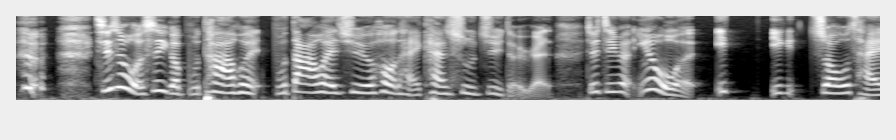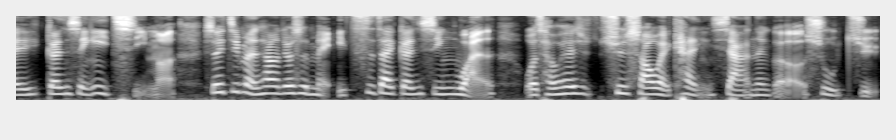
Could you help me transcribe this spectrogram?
其实我是一个不太会、不大会去后台看数据的人，就基本因为我一一周才更新一期嘛，所以基本上就是每一次在更新完，我才会去稍微看一下那个数据。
